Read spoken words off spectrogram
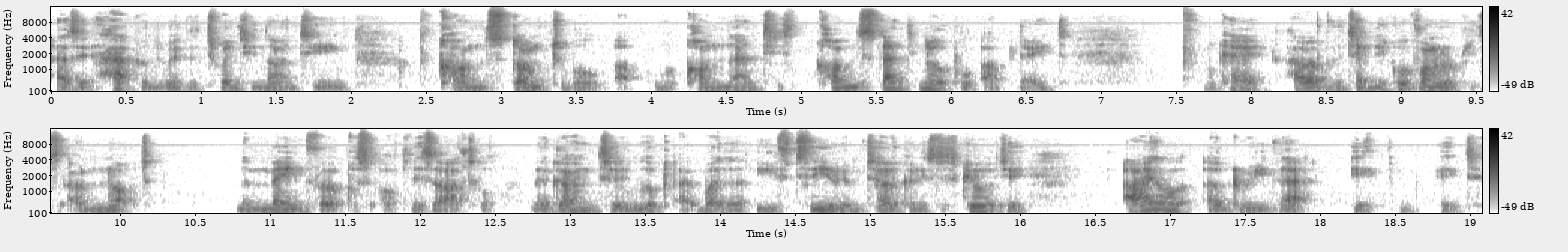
as it happened with the 2019 Constantinople, Constantinople update. Okay, however, the technical vulnerabilities are not the main focus of this article. We're going to look at whether Ethereum token is security. I'll agree that it it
